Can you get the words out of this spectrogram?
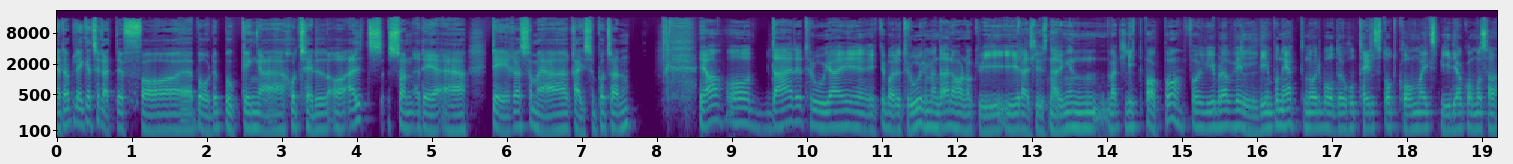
nettopp legger til rette for øh, både booking av hotell og alt, sånn at det er dere som er reiseportalen? Ja, og der tror jeg, ikke bare tror, men der har nok vi i reiselivsnæringen vært litt bakpå. For vi ble veldig imponert når både hotels.com og Expedia kom og sa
